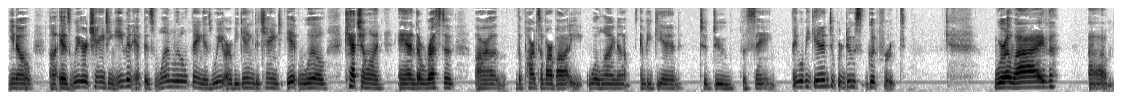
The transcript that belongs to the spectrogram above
You know, uh, as we are changing, even if it's one little thing, as we are beginning to change, it will catch on and the rest of our, the parts of our body will line up and begin to do the same. They will begin to produce good fruit. We're alive um,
